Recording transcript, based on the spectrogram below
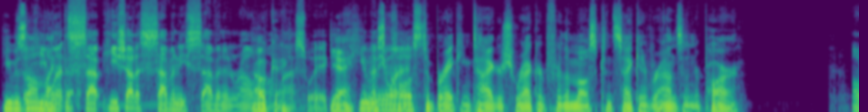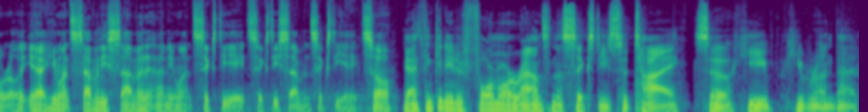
He was So on he like went the se- he shot a 77 in round Okay. 1 last week. yeah. He And was he went- close to breaking Tiger's record for the most consecutive rounds under par. Oh, really? Yeah, he went 77 and then he went 68, 67, 68. So, Yeah, I think he needed four more rounds in the 60s to tie, so he he run that.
